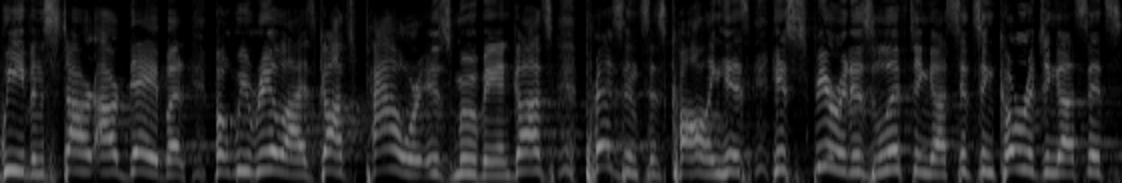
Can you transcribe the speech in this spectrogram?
we even start our day, but, but we realize God's power is moving and God's presence is calling. His, His Spirit is lifting us, it's encouraging us. It's,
